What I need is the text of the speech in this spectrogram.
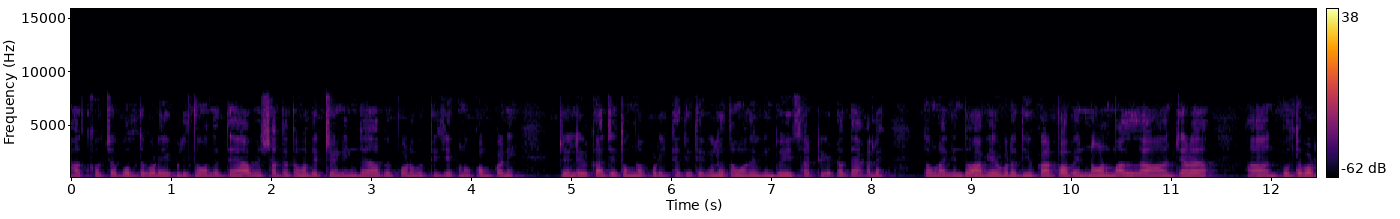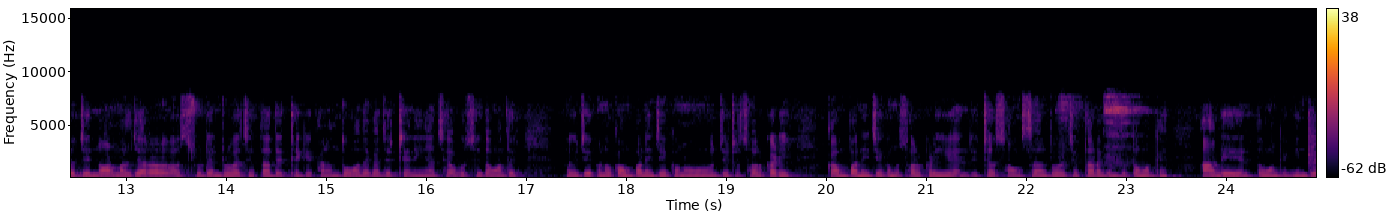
হাত খরচা বলতে পারো, এগুলি তোমাদের দেওয়া হবে। সাথে তোমাদের ট্রেনিং দেওয়া হবে। পরবর্তী যে কোনো কোম্পানি রেলের কাজে তোমরা পরীক্ষা দিতে গেলে তোমাদের কিন্তু এই সার্টিফিকেটটা দেখালে তোমরা কিন্তু আগে ওটা দিও কার পাবে। নর্মাল যারা বলতে পারো যে নর্মাল যারা স্টুডেন্ট রয়েছে তাদের থেকে। কারণ তোমাদের কাছে ট্রেনিং আছে অবশ্যই তোমাদের। যে কোনো কোম্পানি যে কোনো যেটা সরকারি কোম্পানি যে কোনো সরকারি যেটা সংস্থা রয়েছে, তারা কিন্তু তোমাকে আগে তোমাকে কিন্তু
